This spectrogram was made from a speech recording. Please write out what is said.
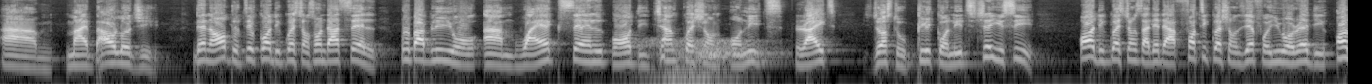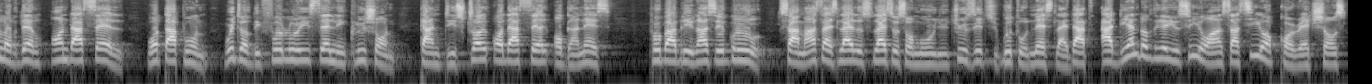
um my biology. Then i want to take all the questions on that cell. Probably your um waec cell or the JAMB question on it right just to click on it. Shey you see all the questions are there. There are forty questions there for you already. All of them under cell. What happened? which of the following cell inclusion can destroy other cell organelles probably you now say oh my answer is lysosome. Lysosome oh you choose it you go to next like that. At the end of the day you see your answer see your corrections.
